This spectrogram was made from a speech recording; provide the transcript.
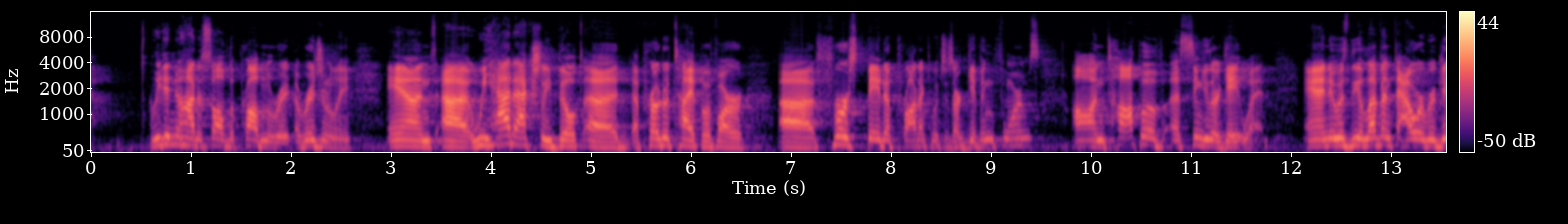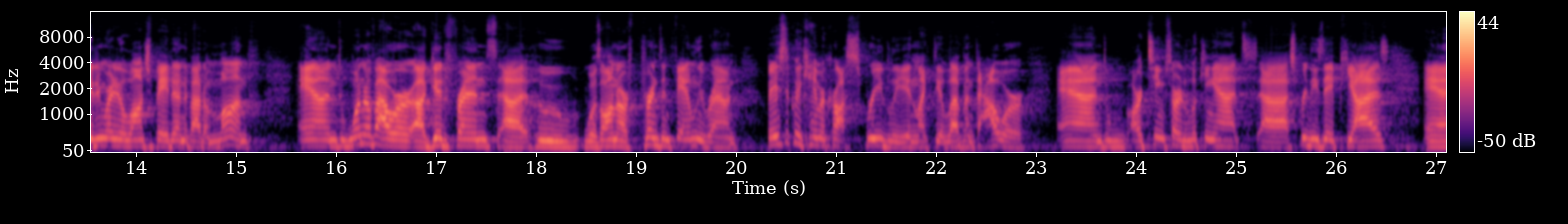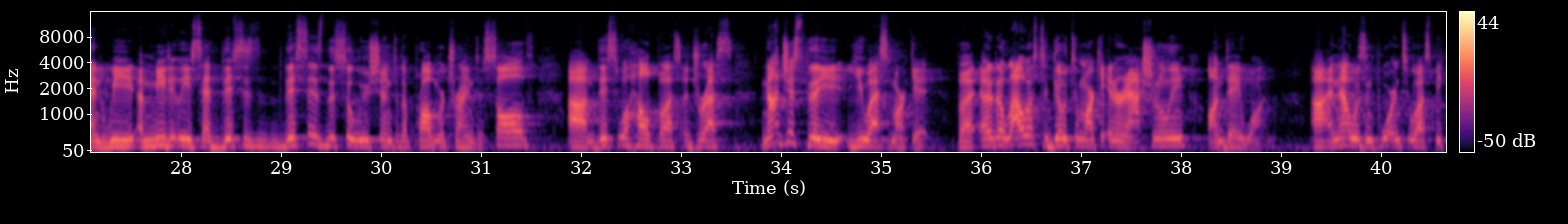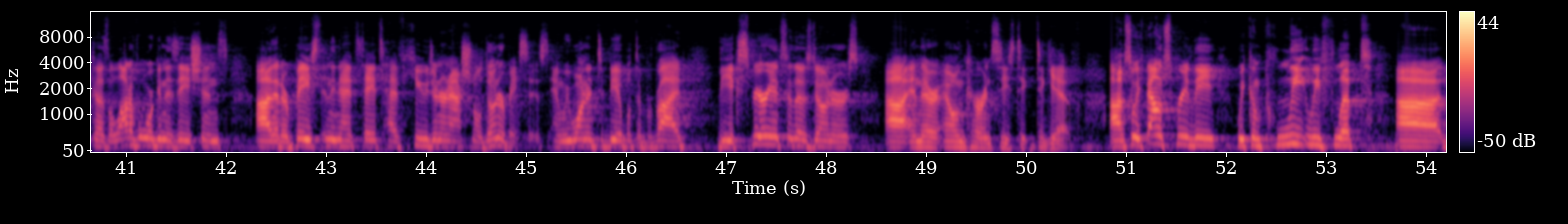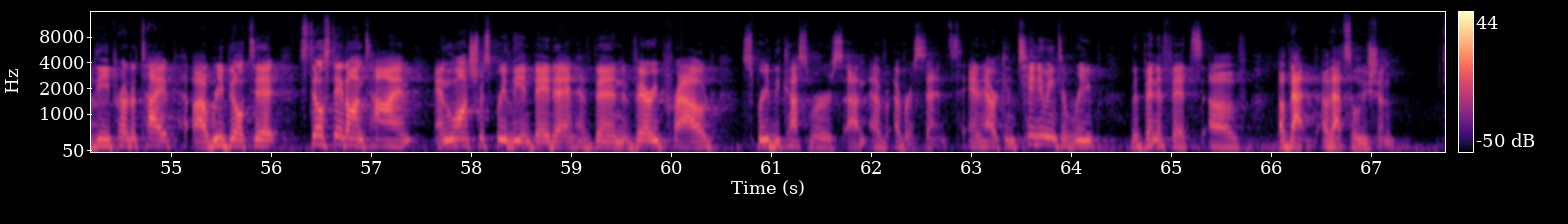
We didn't know how to solve the problem originally. And uh, we had actually built a, a prototype of our uh, first beta product, which is our giving forms, on top of a singular gateway. And it was the 11th hour. We were getting ready to launch beta in about a month. And one of our uh, good friends uh, who was on our friends and family round basically came across Spreedly in like the 11th hour. And our team started looking at uh, Spreedly's APIs. And we immediately said, this is, this is the solution to the problem we're trying to solve. Um, this will help us address not just the US market, but it allowed us to go to market internationally on day one. Uh, and that was important to us because a lot of organizations uh, that are based in the United States have huge international donor bases. And we wanted to be able to provide the experience of those donors uh, in their own currencies to, to give. Um, so we found Spreedly, we completely flipped uh, the prototype, uh, rebuilt it, still stayed on time, and launched with Spreedly in beta and have been very proud Spreedly customers um, ever, ever since and are continuing to reap the benefits of, of, that, of that solution.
